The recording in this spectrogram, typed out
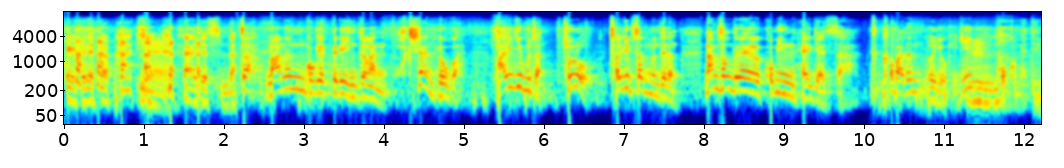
그래요. 네. 예, 알겠습니다. 자, 많은 고객들이 인정한 확실한 효과, 발기부전, 조루, 전립선 문제 등 남성들의 고민 해결사, 특허받은 의료기기 코코메디.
